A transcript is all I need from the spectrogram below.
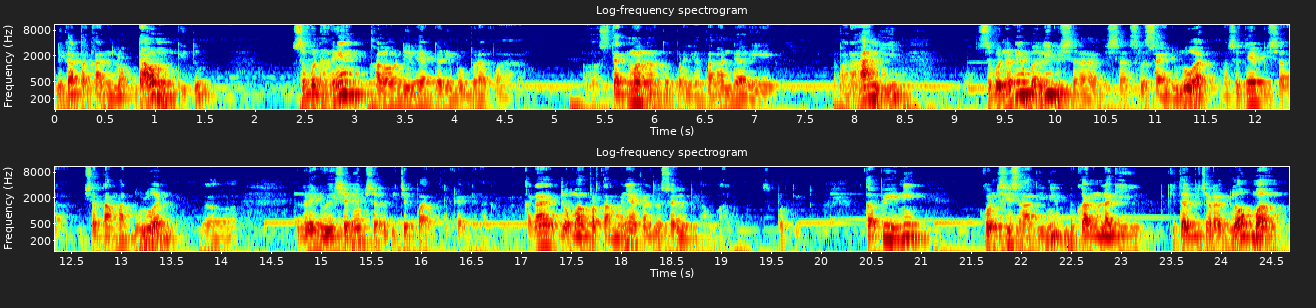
dikatakan lockdown gitu sebenarnya kalau dilihat dari beberapa uh, statement atau pernyataan dari para ahli sebenarnya Bali bisa bisa selesai duluan. Maksudnya bisa bisa tamat duluan. Uh, graduationnya bisa lebih cepat terkait dengan karena gelombang pertamanya akan selesai lebih awal seperti itu. Tapi ini kondisi saat ini bukan lagi kita bicara gelombang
